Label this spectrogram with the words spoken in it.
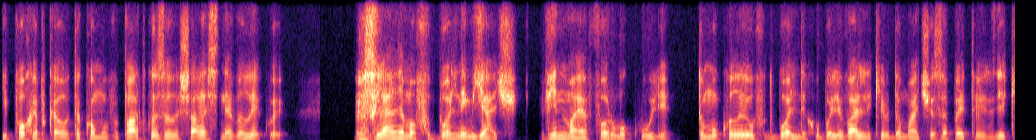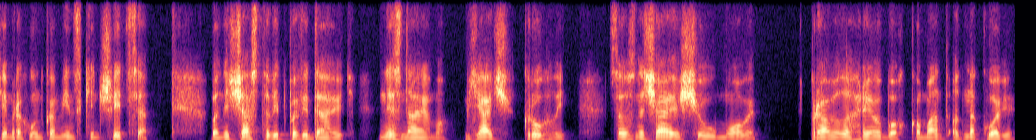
і похибка у такому випадку залишалась невеликою. Розглянемо футбольний м'яч. Він має форму кулі, тому коли у футбольних уболівальників до матчу запитують, з яким рахунком він скінчиться, вони часто відповідають не знаємо, м'яч круглий. Це означає, що умови, правила гри обох команд однакові.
